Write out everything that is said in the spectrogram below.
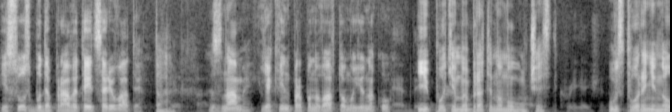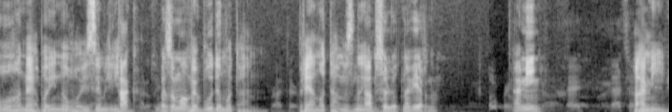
Ісус буде правити і царювати Так. з нами, як він пропонував тому юнаку. І потім ми братимемо участь у створенні нового неба і нової землі. Так, безумовно. Ми будемо там, прямо там з ним. Абсолютно вірно. Амінь. Амінь.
